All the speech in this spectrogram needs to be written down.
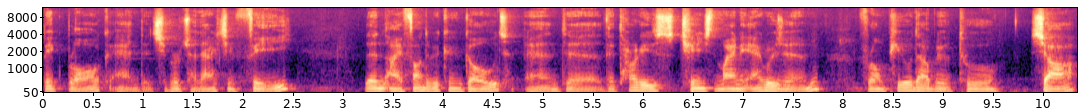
big block and the cheaper transaction fee. Then I found Bitcoin Gold, and uh, the target is changed mining algorithm from POW to SHA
